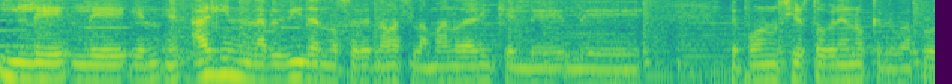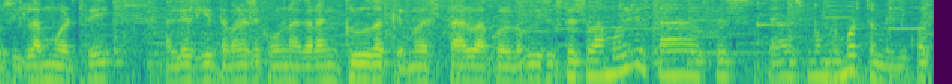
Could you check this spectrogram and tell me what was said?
y le, le alguien en la bebida, no se ve nada más la mano de alguien que le ponen un cierto veneno que le va a producir la muerte, al día siguiente amanece con una gran cruda que no está, va con el doctor dice, usted se va a morir, está, usted es, un hombre muerto, me dijo que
